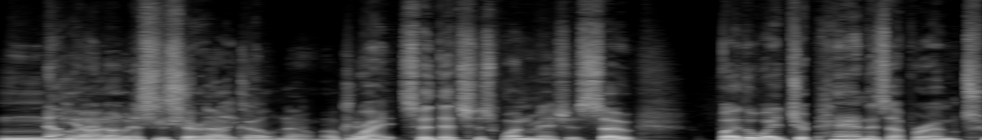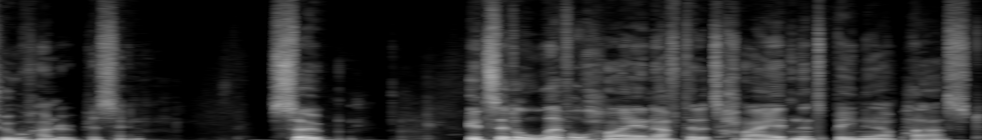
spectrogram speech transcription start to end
No, Beyond which you should not go? No. Okay. Right. So that's just one measure. So, by the way, Japan is up around 200%. So it's at a level high enough that it's higher than it's been in our past.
